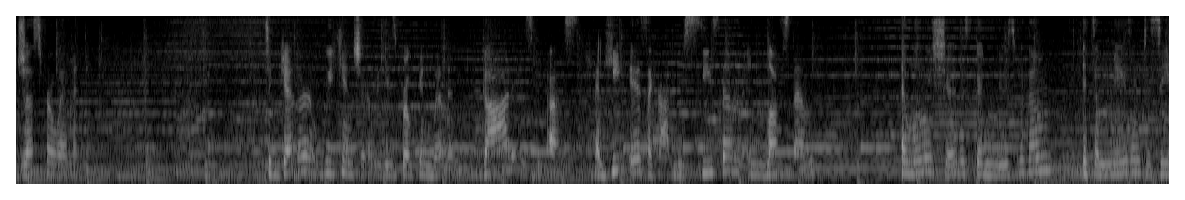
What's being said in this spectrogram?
just for women. Together, we can share with these broken women. God is with us, and He is a God who sees them and loves them and when we share this good news with them, it's amazing to see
